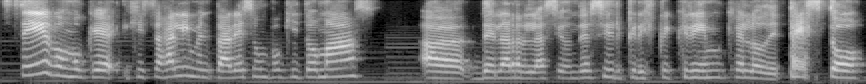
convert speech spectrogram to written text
Sí, como que quizás alimentar eso un poquito más ah, de la relación de Sir Crispy Cream, que lo detesto,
